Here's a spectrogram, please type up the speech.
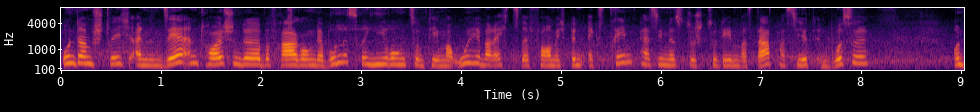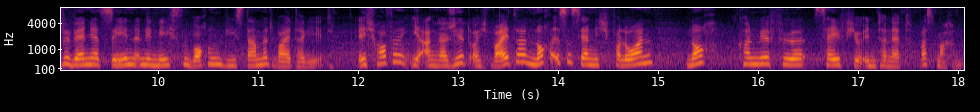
unterm Strich eine sehr enttäuschende Befragung der Bundesregierung zum Thema Urheberrechtsreform. Ich bin extrem pessimistisch zu dem, was da passiert in Brüssel. Und wir werden jetzt sehen in den nächsten Wochen, wie es damit weitergeht. Ich hoffe, ihr engagiert euch weiter. Noch ist es ja nicht verloren. Noch können wir für Save Your Internet was machen.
